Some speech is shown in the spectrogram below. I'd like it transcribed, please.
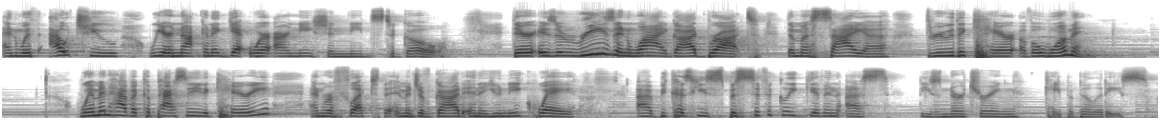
And without you, we are not going to get where our nation needs to go. There is a reason why God brought the Messiah through the care of a woman. Women have a capacity to carry and reflect the image of God in a unique way uh, because He's specifically given us these nurturing capabilities.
